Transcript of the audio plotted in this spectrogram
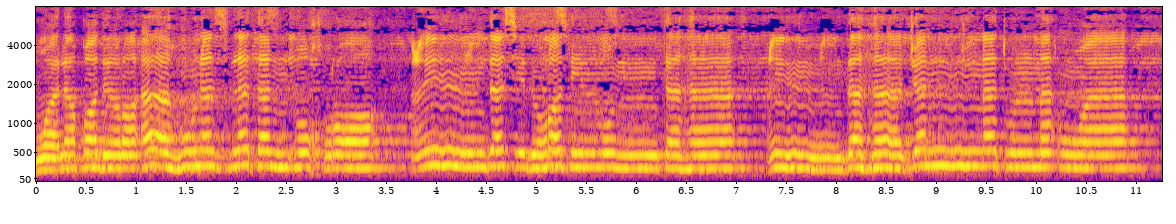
ولقد رآه نزلة أخرى عند سدرة المنتهى عندها جنة المأوى.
